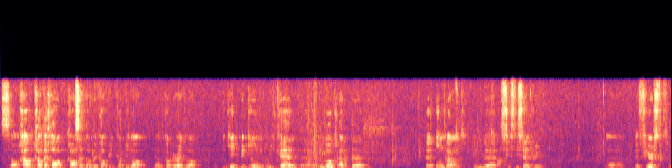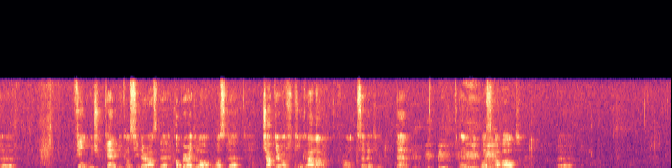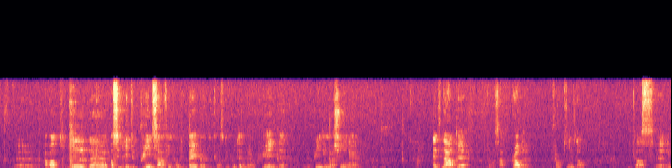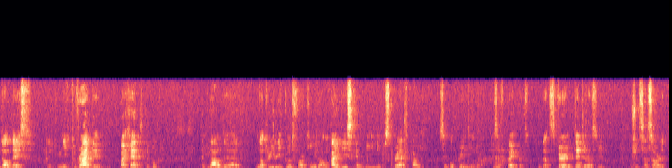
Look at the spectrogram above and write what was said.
So how, how the whole concept of the copy copy law and copyright law begin, we can uh, look at the uh, England in the 16th century. Uh, the first uh, thing which can be considered as the copyright law was the chapter of King Anna from 1710, and it was about uh, uh, about uh, possibility to print something on the paper because the Gutenberg created the, the printing machine, uh, and now the, there was a problem for Kingdom because uh, in the old days you need to write the, by hand the book, and now the not really good for Kingdom IDs can be spread by simple printing a piece of paper. That's very dangerous. You, you should censor it.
